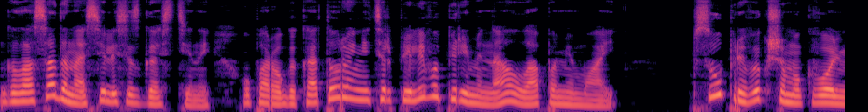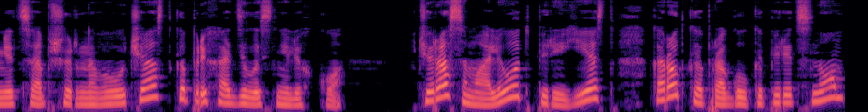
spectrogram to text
Голоса доносились из гостиной, у порога которой нетерпеливо переминал лапами Май. Псу, привыкшему к вольнице обширного участка, приходилось нелегко — Вчера самолет, переезд, короткая прогулка перед сном,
